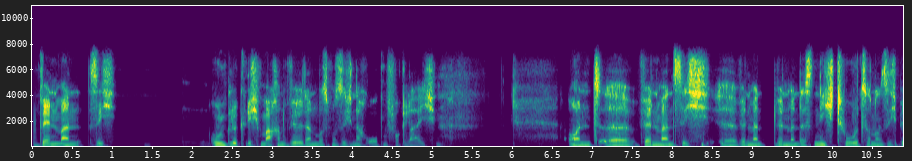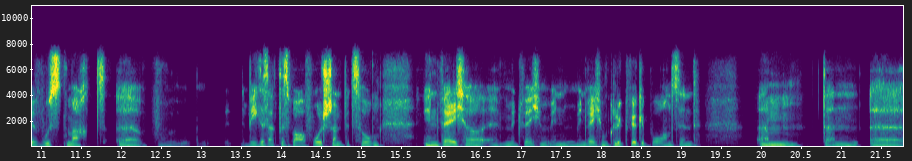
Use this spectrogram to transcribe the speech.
wenn man sich unglücklich machen will, dann muss man sich nach oben vergleichen. Und äh, wenn man sich, äh, wenn man, wenn man das nicht tut, sondern sich bewusst macht, äh, wie gesagt, das war auf Wohlstand bezogen, in welcher, äh, mit welchem, in, in welchem Glück wir geboren sind, ähm, dann äh,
